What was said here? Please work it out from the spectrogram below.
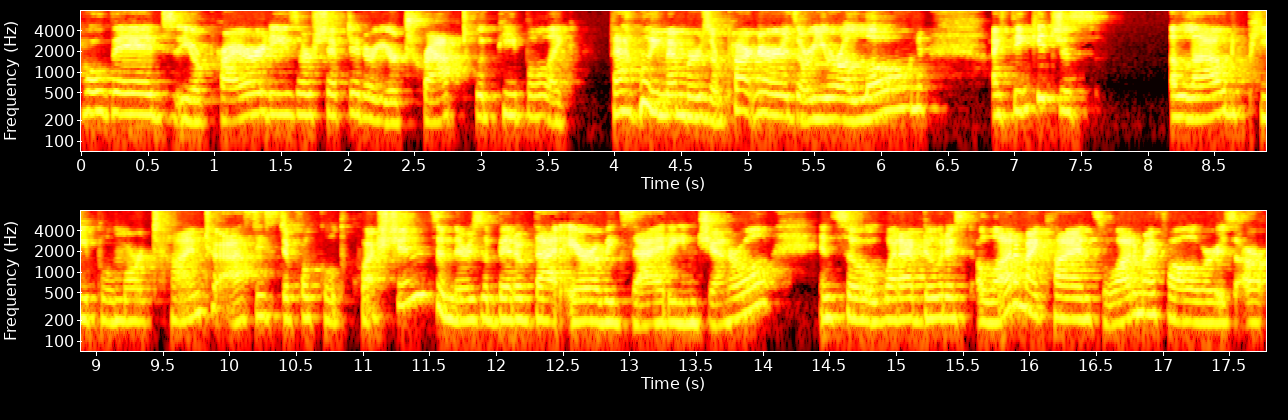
COVID. Your priorities are shifted, or you're trapped with people like family members or partners, or you're alone. I think it just allowed people more time to ask these difficult questions. And there's a bit of that air of anxiety in general. And so, what I've noticed a lot of my clients, a lot of my followers are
